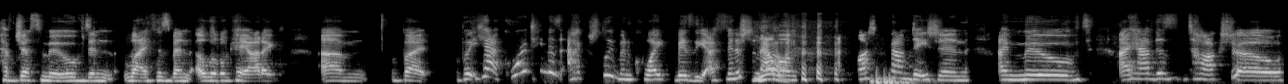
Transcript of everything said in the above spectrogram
have just moved and life has been a little chaotic. Um, but but yeah, quarantine has actually been quite busy. I finished an yeah. album, I launched a foundation, I moved, I have this talk show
